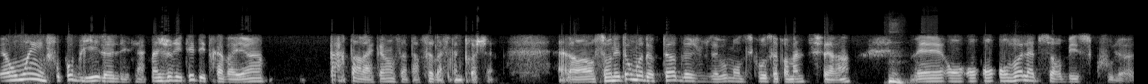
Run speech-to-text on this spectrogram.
au moins, il ne faut pas oublier, là, la majorité des travailleurs partent en vacances à partir de la semaine prochaine. Alors, si on était au mois d'octobre, je vous avoue, mon discours serait pas mal différent. Hmm. Mais on, on, on va l'absorber, ce coup-là.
